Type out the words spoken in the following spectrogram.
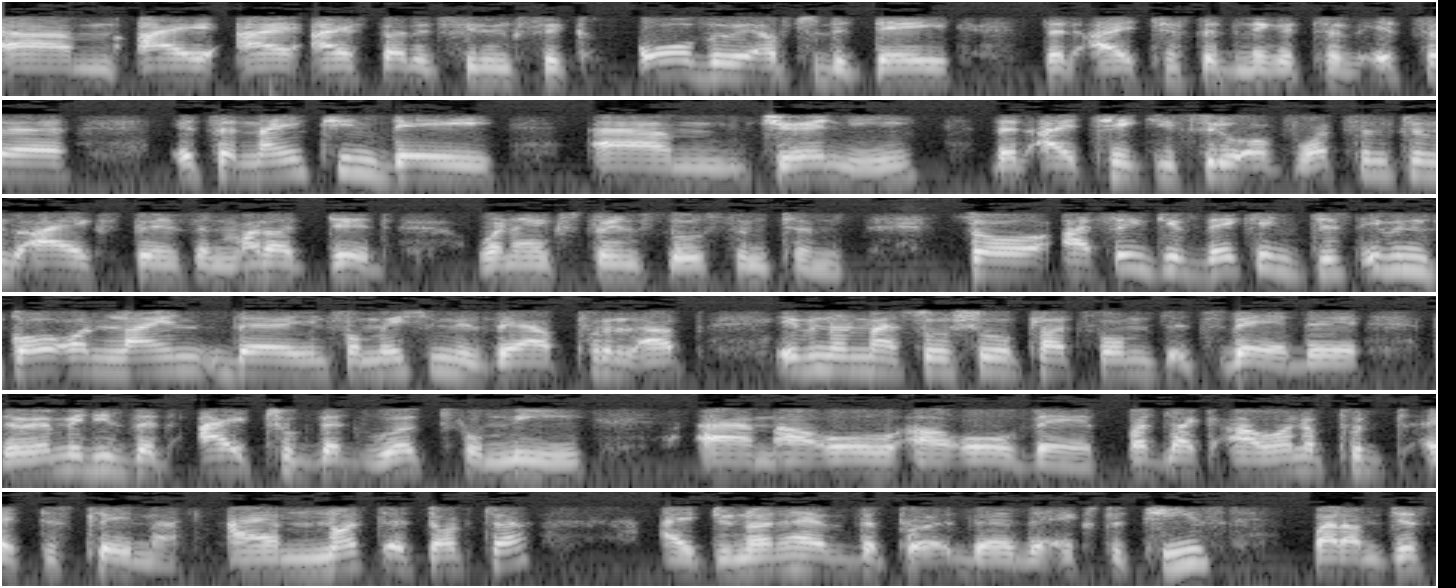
um, I, I, I started feeling sick all the way up to the day that I tested negative. It's a it's a 19 day um, journey that I take you through of what symptoms I experienced and what I did when I experienced those symptoms. So I think if they can just even go online, the information is there. I put it up. Even on my social platforms, it's there. The the remedies that I took that worked for me um, are all are all there. But like I want to put a disclaimer: I am not a doctor. I do not have the, the, the expertise, but I'm just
